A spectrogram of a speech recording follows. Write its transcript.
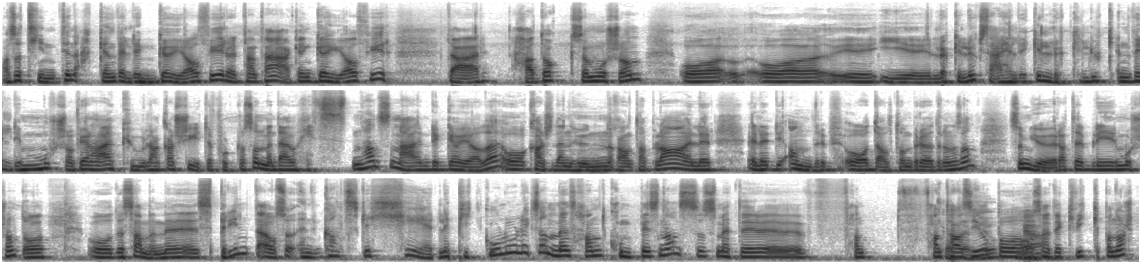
Altså Tintin er ikke en veldig gøyal fyr. eller Tintin er ikke en gøyal fyr. Det er Haddock som er morsom, og, og i, Lucky Luke så er heller ikke Lucky Luke en veldig morsom fyr. Han er kul, han kan skyte fort og sånn, men det er jo hesten hans som er det gøyale, og kanskje den hunden Rantaplan, eller, eller de andre, og Dalton-brødrene og sånn, som gjør at det blir morsomt. Og, og det samme med Sprint er også en ganske kjedelig pikkolo, liksom, mens han kompisen hans, som heter Fant Fantasio, på, Ja. som heter Kvikk på norsk,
